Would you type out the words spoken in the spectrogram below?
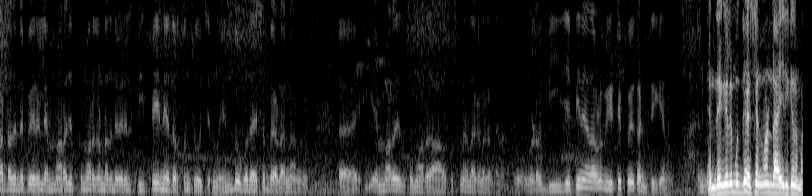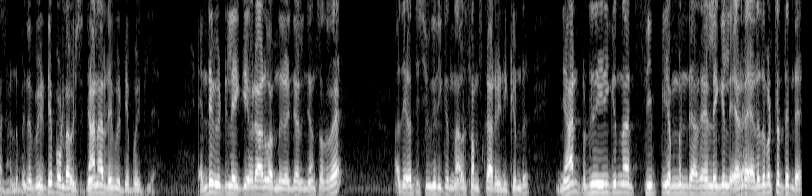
കണ്ടതിന്റെ പേരിൽ എം ആർ അജിത് കുമാർ കണ്ടതിന്റെ പേരിൽ സി പി ഐ നേതൃത്വം ചോദിച്ചിരുന്നു. എന്ത് ഉപദേശം തേടാനാണ് M R Ajith Kumar R S S നേതാക്കളെ കണ്ടത്? അപ്പോൾ ഇവിടെ ബി ജെ പി നേതാക്കൾ വീട്ടിൽ പോയി കണ്ടിരിക്കുകയാണ്. എന്തെങ്കിലും ഉദ്ദേശങ്ങൾ കൊണ്ടായിരിക്കണം അല്ലാണ്ട് പിന്നെ വീട്ടിൽ പോകേണ്ട ആവശ്യം ഞാൻ ആരുടെയും വീട്ടിൽ പോയിട്ടില്ല. എന്റെ വീട്ടിലേക്ക് ഒരാൾ വന്നു കഴിഞ്ഞാൽ ഞാൻ സ്വതവേ അദ്ദേഹത്തെ സ്വീകരിക്കുന്ന ഒരു സംസ്കാരം എനിക്കുണ്ട്. ഞാൻ പ്രതിനിധീകരിക്കുന്ന സി പി എമ്മിന്റെ അതല്ലെങ്കിൽ ഇട- ഇടതുപക്ഷത്തിന്റെ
